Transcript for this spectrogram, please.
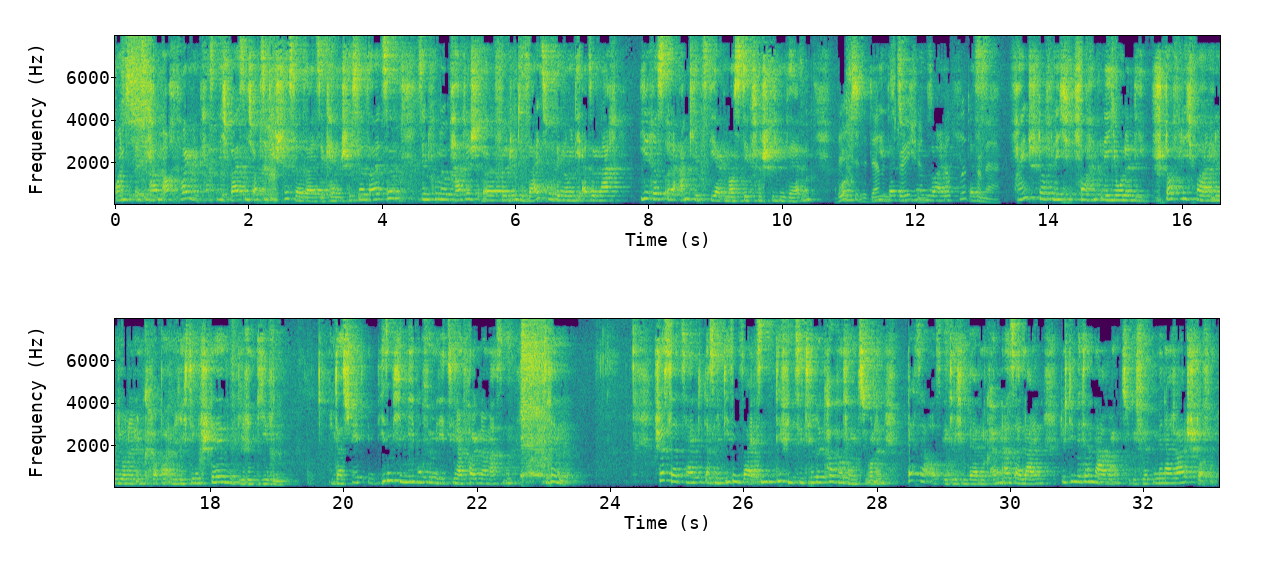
Und Sie haben auch folgenden Kasten. Ich weiß nicht, ob Sie die Schüsslersalze kennen. Schüsslersalze sind homöopathisch äh, verdünnte Salzverbindungen, die also nach Iris- oder Antlitzdiagnostik verschrieben werden. Und die dazu dienen sollen, dass feinstofflich vorhandene Ionen, die stofflich vorhandenen Ionen im Körper an die richtigen Stellen dirigieren. Und das steht in diesem Chemiebuch für Mediziner folgendermaßen drin. Schüssler zeigte, dass mit diesen Salzen defizitäre Körperfunktionen besser ausgeglichen werden können als allein durch die mit der Nahrung zugeführten Mineralstoffe.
